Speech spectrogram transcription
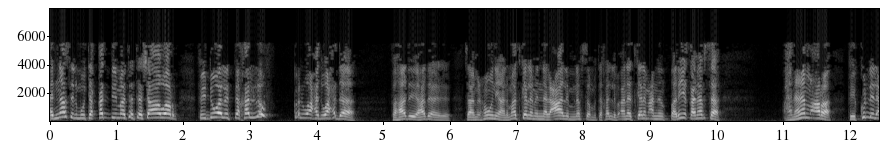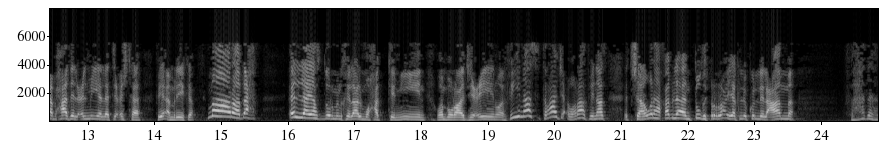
الناس المتقدمة تتشاور في دول التخلف كل واحد وحده. فهذا هذا سامحوني أنا ما أتكلم إن العالم نفسه متخلف أنا أتكلم عن الطريقة نفسها. أنا لم أرى في كل الأبحاث العلمية التي عشتها في أمريكا. ما أرى بحث إلا يصدر من خلال محكمين ومراجعين وفي ناس تراجع وراك في ناس تشاورها قبل أن تظهر رأيك لكل العامة. فهذا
